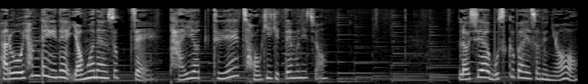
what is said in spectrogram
바로 현대인의 영원한 숙제, 다이어트의 적이기 때문이죠. 러시아 모스크바에서는요,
